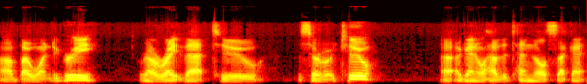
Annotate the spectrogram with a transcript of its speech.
uh, by one degree. We're going to write that to the servo 2. Uh, again, we'll have the 10 millisecond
